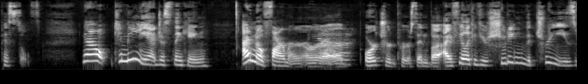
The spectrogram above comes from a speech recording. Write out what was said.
pistols. Now, to me, I'm just thinking, I'm no farmer or Yeah. a orchard person, but I feel like if you're shooting the trees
